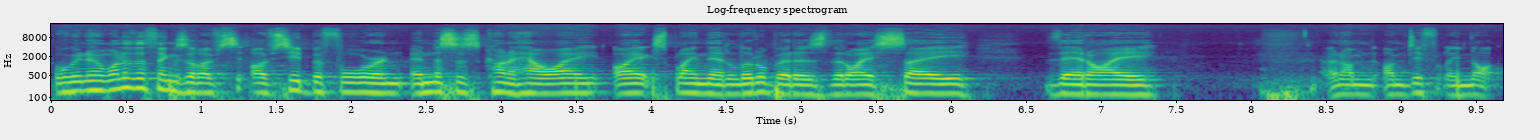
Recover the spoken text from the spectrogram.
well, you know, one of the things that I've, I've said before, and, and this is kind of how I, I explain that a little bit, is that I say that I, and I'm, I'm definitely not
